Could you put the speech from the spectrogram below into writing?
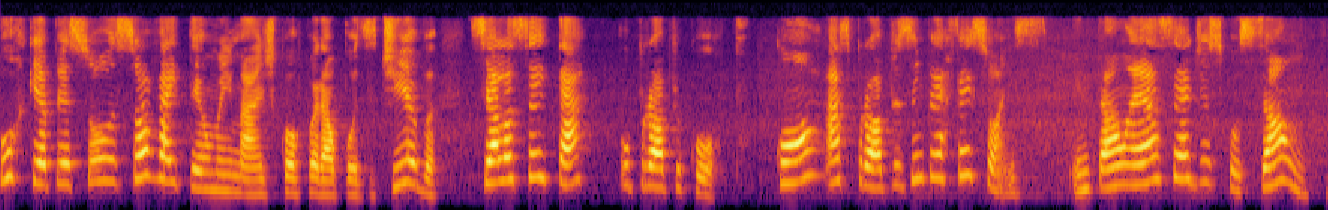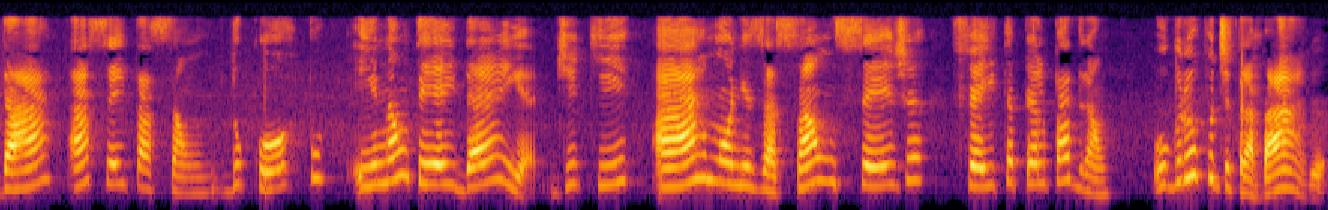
porque a pessoa só vai ter uma imagem corporal positiva se ela aceitar o próprio corpo, com as próprias imperfeições. Então, essa é a discussão da aceitação do corpo e não ter a ideia de que a harmonização seja feita pelo padrão. O grupo de trabalho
